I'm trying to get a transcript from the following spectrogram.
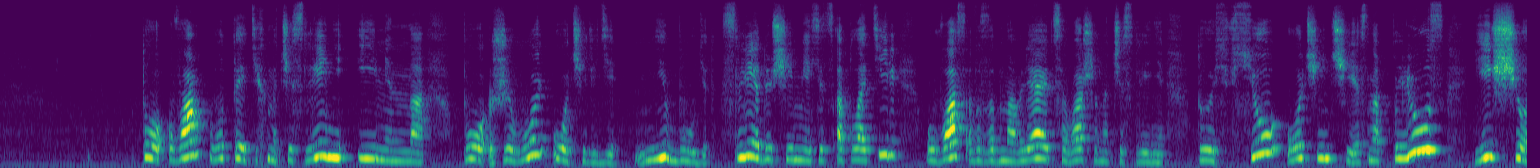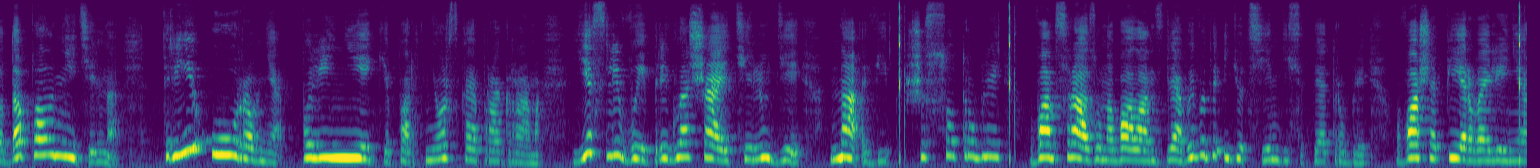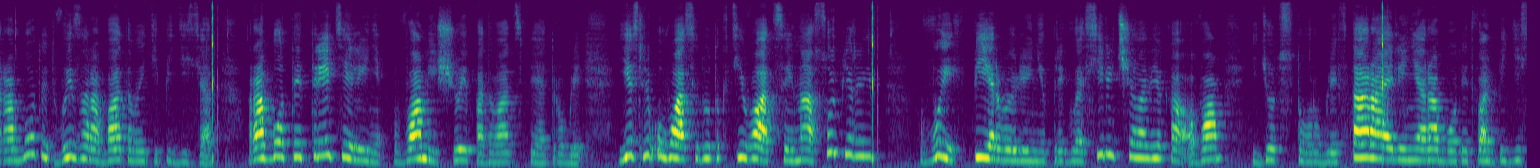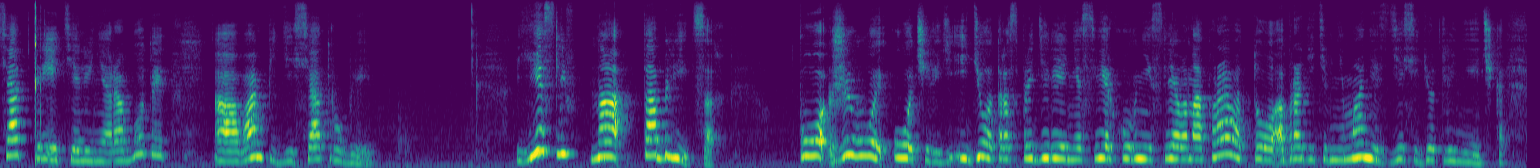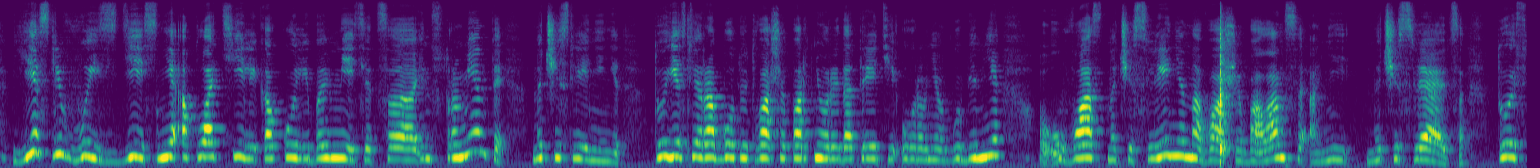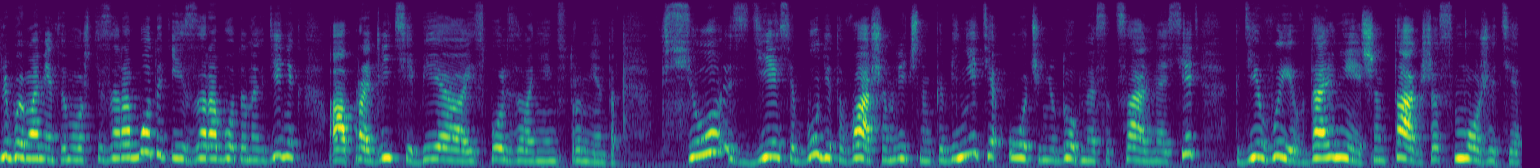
то вам вот этих начислений именно по живой очереди не будет. Следующий месяц оплатили, у вас возобновляются ваши начисления. То есть все очень честно. Плюс еще дополнительно Три уровня по линейке партнерская программа. Если вы приглашаете людей на VIP 600 рублей, вам сразу на баланс для вывода идет 75 рублей. Ваша первая линия работает, вы зарабатываете 50. Работает третья линия, вам еще и по 25 рублей. Если у вас идут активации на супер VIP, вы в первую линию пригласили человека, а вам идет 100 рублей. Вторая линия работает, вам 50. Третья линия работает, а вам 50 рублей. Если на таблицах по живой очереди идет распределение сверху вниз, слева направо, то обратите внимание, здесь идет линейка. Если вы здесь не оплатили какой-либо месяц э, инструменты, начислений нет, то если работают ваши партнеры до третьей уровня в глубине, у вас начисления на ваши балансы, они начисляются. То есть в любой момент вы можете заработать и из заработанных денег а, продлить себе использование инструментов. Все здесь будет в вашем личном кабинете. Очень удобная социальная сеть, где вы в дальнейшем также сможете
